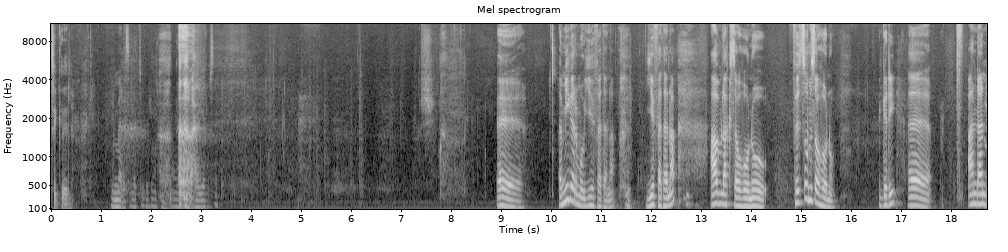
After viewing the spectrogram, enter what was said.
ችግር የለም። ይመለስለት ችግር አየር ውሰድ። የሚገርመው ይህ ፈተና ይህ ፈተና አምላክ ሰው ሆኖ ፍጹም ሰው ሆኖ እንግዲህ አንዳንዴ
